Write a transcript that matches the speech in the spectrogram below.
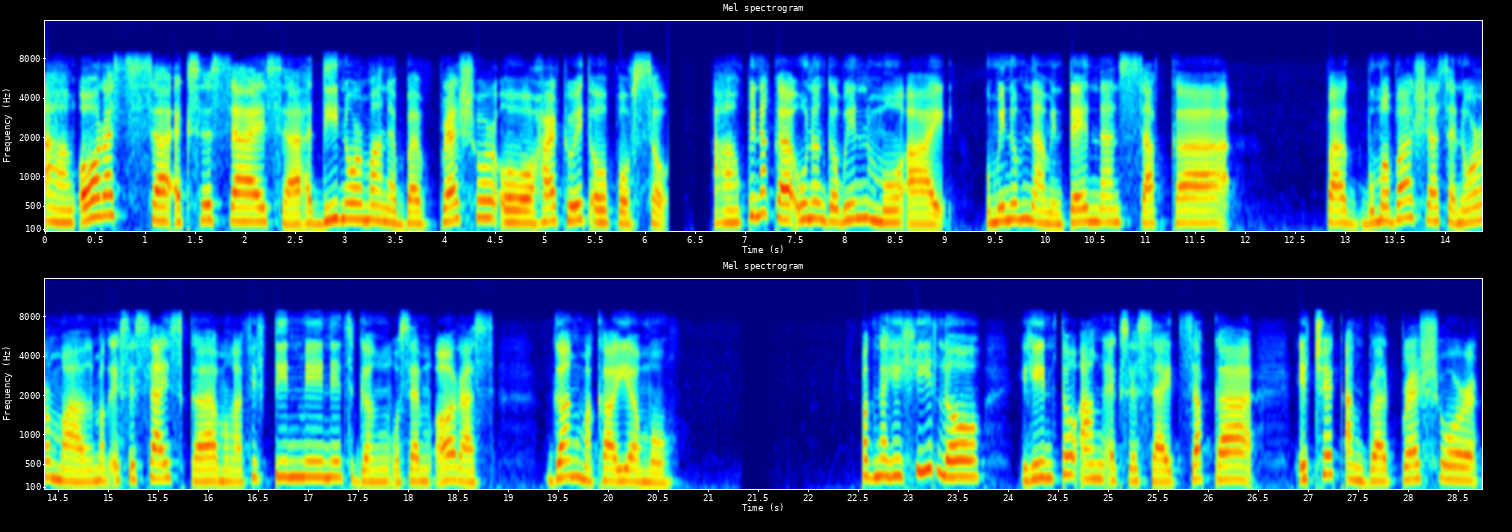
Ang oras sa exercise sa di normal na blood pressure o heart rate o pulso. Ang pinakaunang gawin mo ay uminom na maintenance saka pag bumaba siya sa normal, mag-exercise ka mga 15 minutes gang usang oras gang makaya mo. Pag nahihilo, hinto ang exercise saka i-check ang blood pressure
